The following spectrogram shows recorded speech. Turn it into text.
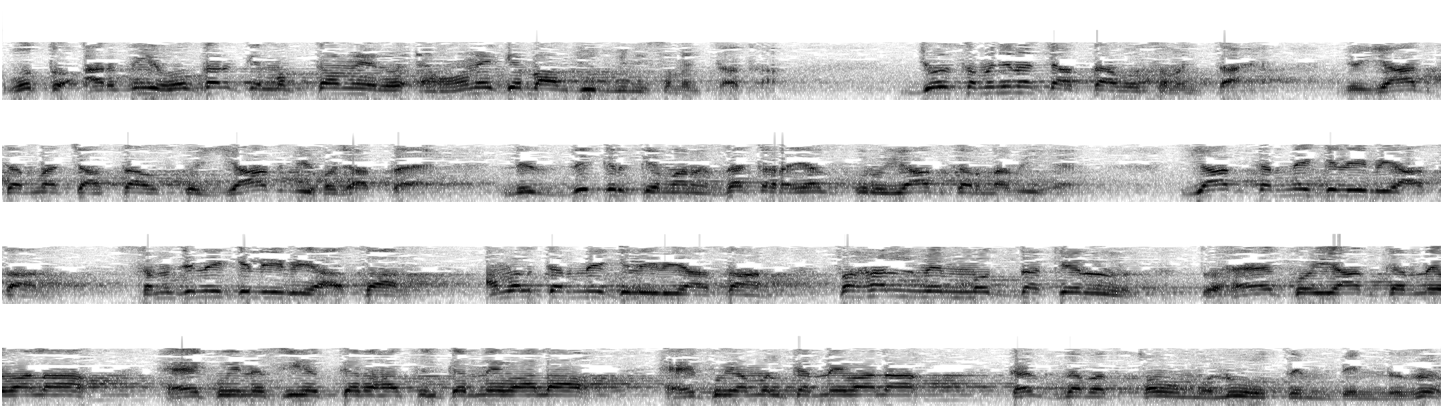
وہ تو عربی ہو کر کے مکہ میں ہونے کے باوجود بھی نہیں سمجھتا تھا۔ جو سمجھنا چاہتا ہے، وہ سمجھتا ہے۔ جو یاد کرنا چاہتا ہے، اس کو یاد بھی ہو جاتا ہے۔ ذکر کے معنی ذکر یذکر یاد کرنا بھی ہے۔ یاد کرنے کے لیے بھی آسان، سمجھنے کے لیے بھی آسان، عمل کرنے کے لیے بھی آسان۔ فہل میں مدکر تو ہے کوئی یاد کرنے والا، ہے کوئی نصیحت کر حاصل کرنے والا، ہے کوئی عمل کرنے والا۔ کذبت قوم لوط بن نظر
